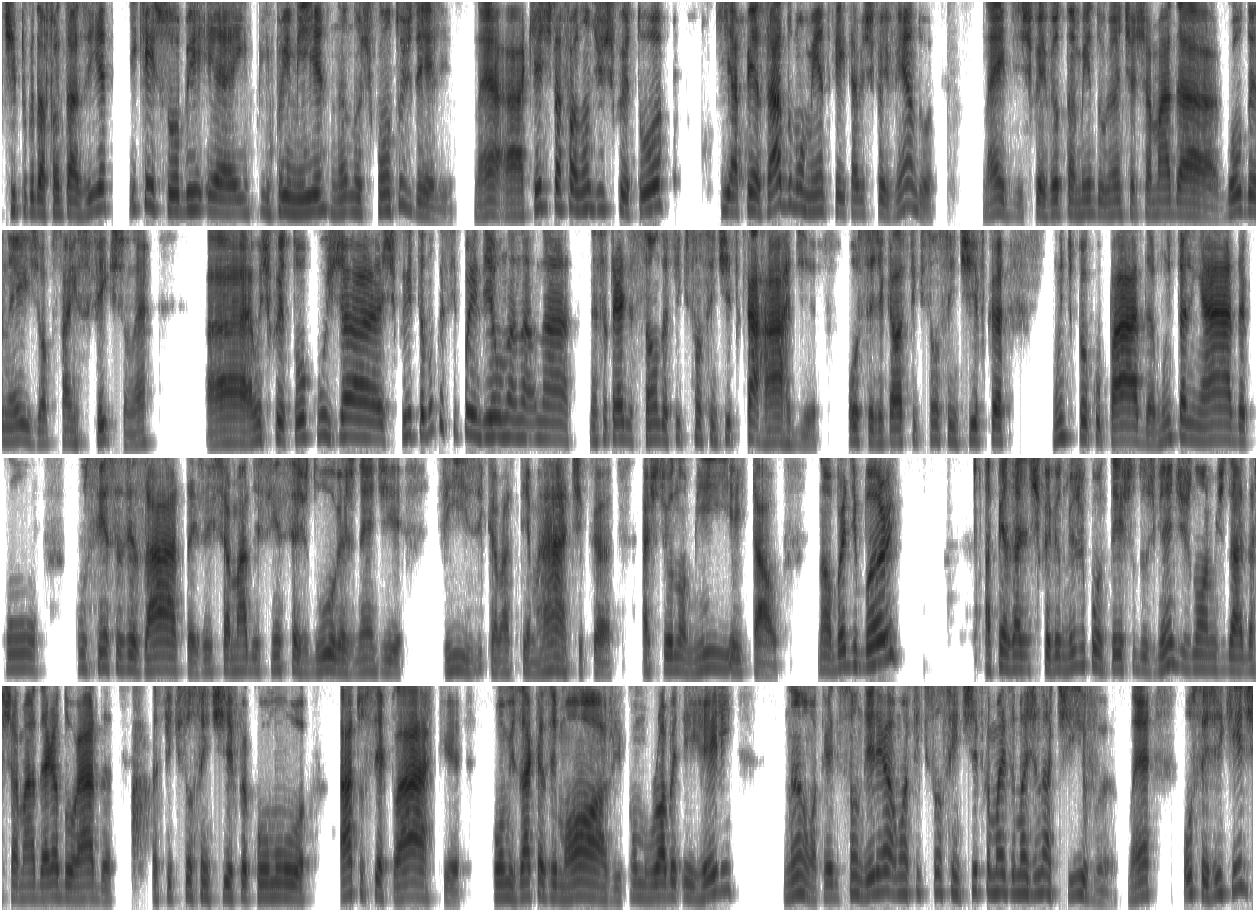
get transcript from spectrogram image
típico da fantasia e que ele soube é, imprimir nos contos dele. Né? Aqui a gente está falando de escritor que, apesar do momento que ele estava escrevendo, né, ele escreveu também durante a chamada Golden Age of Science Fiction, né? Ah, é um escritor cuja escrita nunca se prendeu na, na, nessa tradição da ficção científica hard, ou seja, aquela ficção científica muito preocupada, muito alinhada com com ciências exatas, as chamadas ciências duras, né, de física, matemática, astronomia e tal. Não, Bradbury, apesar de escrever no mesmo contexto dos grandes nomes da, da chamada Era Dourada da ficção científica, como Arthur C. Clarke, como Isaac Asimov, como Robert E. Halley, não, a tradição dele é uma ficção científica mais imaginativa, né? Ou seja, ele queria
